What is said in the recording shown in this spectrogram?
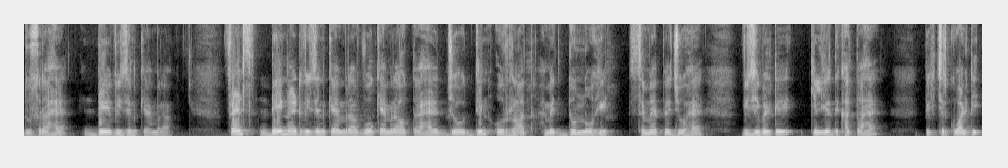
दूसरा है day vision camera friends day night vision camera वो कैमरा होता है जो दिन और रात हमें दोनों ही समय पे जो है विजिबिलिटी क्लियर दिखाता है पिक्चर क्वालिटी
